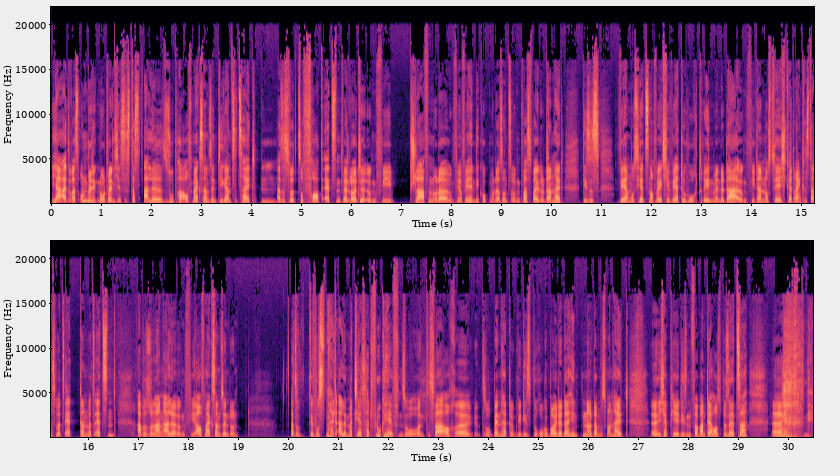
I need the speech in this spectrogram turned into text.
ja, also was unbedingt notwendig ist, ist, dass alle super aufmerksam sind die ganze Zeit. hm, Also es wird sofort ätzend, wenn Leute irgendwie schlafen oder irgendwie auf ihr Handy gucken oder sonst irgendwas, weil du dann halt dieses, wer muss jetzt noch welche Werte hochdrehen, wenn du da irgendwie dann noch Zähigkeit reinkriegst, das wird's, dann wird's ätzend. Aber solange alle irgendwie aufmerksam sind und also wir wussten halt alle, Matthias hat Flughäfen so und es war auch äh, so, Ben hat irgendwie dieses Bürogebäude da hinten und da muss man halt, äh, ich habe hier diesen Verband der Hausbesetzer, äh,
